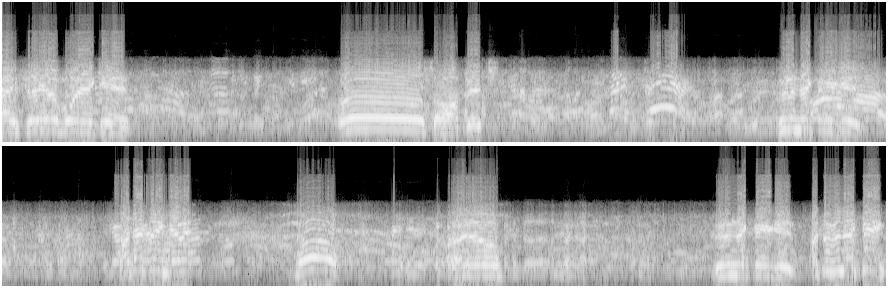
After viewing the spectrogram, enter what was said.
Yeah, show your boy again. Oh, soft bitch. Do the next thing again. Oh. Not that thing, damn it. No. I know. Do the next thing again. I do the next thing.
